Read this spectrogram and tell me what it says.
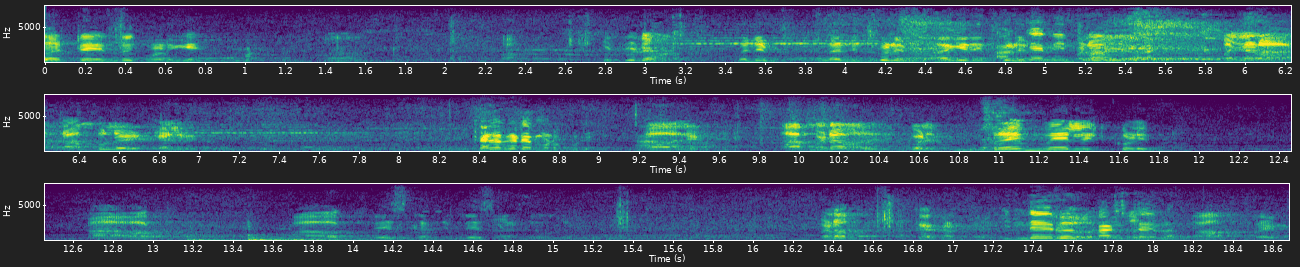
ತಟ್ಟೆ ಎಂದಕ್ಕೆ ಮಡಗಿ? ಹಾಂ. ಬಿಟ್ಬಿಡಿ. ಬನ್ನಿ ಎಲ್ಲ ನಿಂತ್ಕೊಳ್ಳಿ. ಹಾಗೆ ನಿಂತ್ಕೊಳ್ಳಿ ಮಂಜಣ್ಣ ತಾಂಬೂಲ ಕೆಳಗೆ ಕೆಳಗಡೆ. ಮಾಡ್ಬಿಡಿ. ಹಾಂ ಹಾಂ ಮೇಡಮ್ ಅದು ಇಟ್ಕೊಳ್ಳಿ. ಫ್ರೇಮ್ ಮೇಲೆ ಇಟ್ಕೊಳ್ಳಿ ಮೇಡಮ್. ಹಾಂ ಓಕೆ. ಹಾಂ ಓಕೆ. ಬೇಸ್ಕೊಂಡು ಬೇಸ್ಕೊಂಡು ಮೇಡಮ್ ಅಕ್ಕ ಕಾಣ್ತಾ ಇಲ್ಲ ಹಿಂದೆ ಇರೋದು ಕಾಣ್ತಾ ಇಲ್ಲ. ಹಾಂ ರೈಟ್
